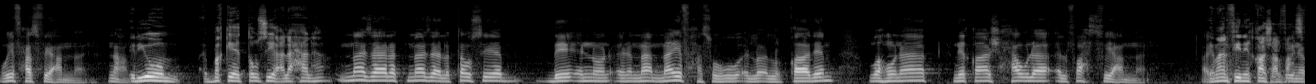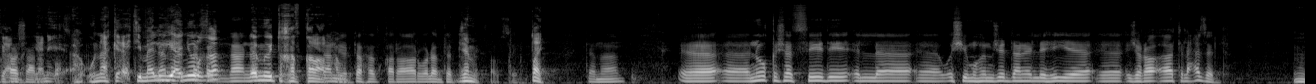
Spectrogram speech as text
ويفحص في عمان. نعم. اليوم بقيت التوصيه على حالها؟ ما زالت ما زالت التوصيه بإنه ما, ما يفحصه القادم. وهناك نقاش حول الفحص في عمان. كمان في نقاش على الفحص في, نقاش في عمان يعني هناك احتمالية أن يلغى لم يتخذ قرار لم يتخذ قرار ولم تتخذ جميل. طيب. تمام. آه آه نوقشت سيدي آه وشيء مهم جدا اللي هي إجراءات العزل. م.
